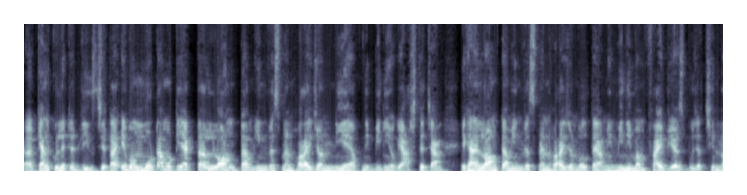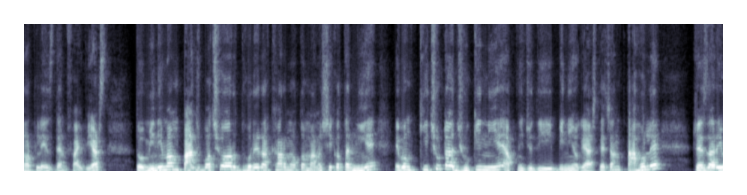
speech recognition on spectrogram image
ক্যালকুলেটেড রিস্ক যেটা এবং মোটামুটি একটা লং টার্ম ইনভেস্টমেন্ট হরাইজন নিয়ে আপনি বিনিয়োগে আসতে চান। এখানে লং টার্ম ইনভেস্টমেন্ট হরাইজন বলতে আমি মিনিমাম ফাইভ ইয়ার্স বুঝাচ্ছি not less than five years তো মিনিমাম পাঁচ বছর ধরে রাখার মতো মানসিকতা নিয়ে এবং কিছুটা ঝুঁকি নিয়ে আপনি যদি বিনিয়োগে আসতে চান, তাহলে ট্রেজারি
